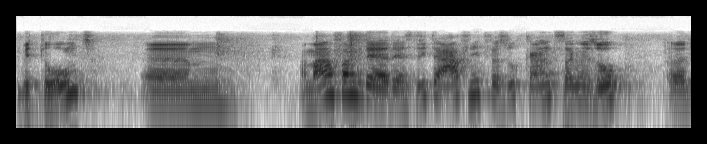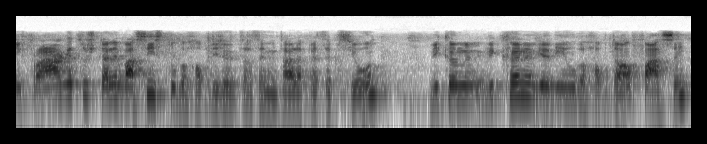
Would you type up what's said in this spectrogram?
betont. Ähm, am Anfang des dritten Abschnitt versucht Kant, sagen wir so, äh, die Frage zu stellen, was ist überhaupt diese transzendentale Perzeption? Wie können, wie können wir die überhaupt auffassen?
